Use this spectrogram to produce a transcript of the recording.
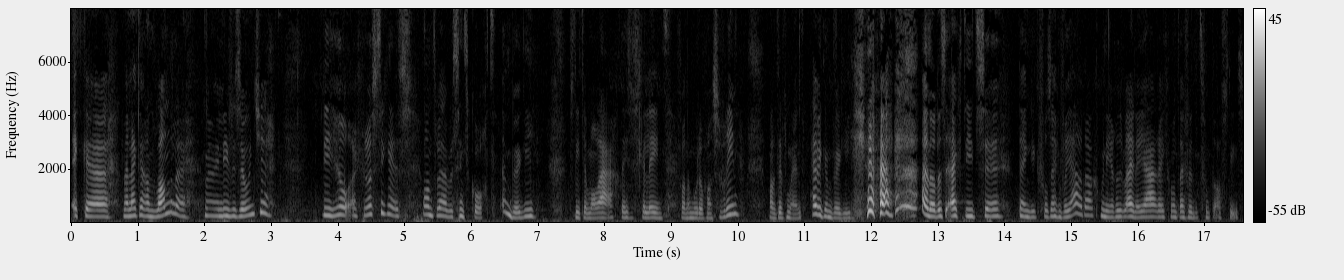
Ik uh, ben lekker aan het wandelen met mijn lieve zoontje, die heel erg rustig is. Want we hebben sinds kort een buggy. Dat is niet helemaal waar. Deze is geleend van de moeder van zijn. Maar op dit moment heb ik een buggy. en dat is echt iets, uh, denk ik, voor zijn verjaardag. Meneer is bijna jarig, want hij vindt het fantastisch.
